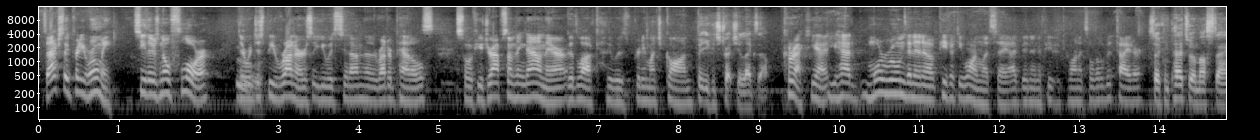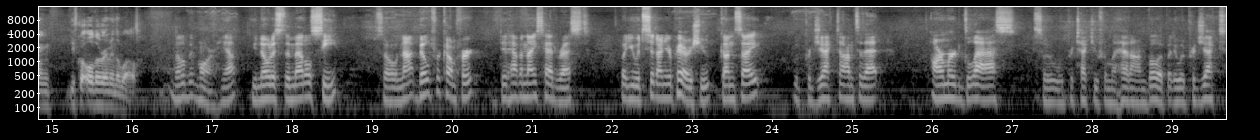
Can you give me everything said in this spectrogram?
It's actually pretty roomy. See, there's no floor. There would just be runners that you would sit on the rudder pedals. So if you drop something down there, good luck. It was pretty much gone. But you could stretch your legs out. Correct. Yeah, you had more room than in a P51. Let's say I've been in a P51. It's a little bit tighter, So compared to a Mustang, you've got all the room in the world. a little bit more. Yeah. You notice the metal seat, so not built for comfort. Did have a nice headrest, but you would sit on your parachute. Gun sight would project onto that armored glass, so it would protect you from a head-on bullet. But it would project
